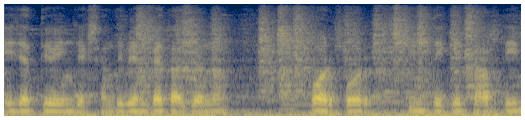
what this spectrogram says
এই জাতীয় ইঞ্জেকশন দিবেন ব্যথার জন্য। পরপর তিন থেকে চার দিন।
